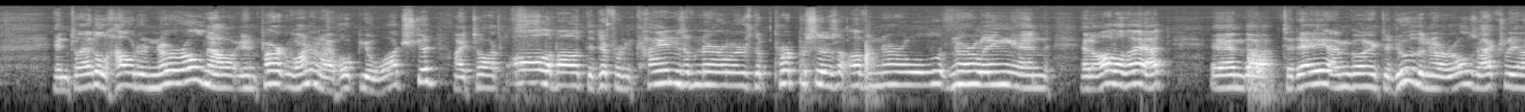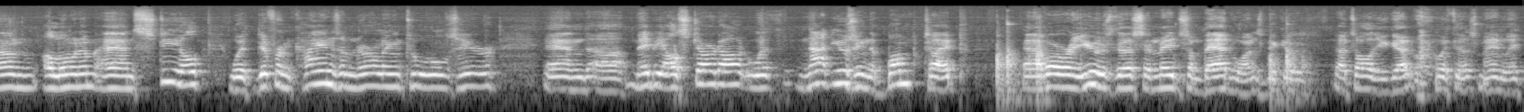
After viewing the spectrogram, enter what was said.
entitled How to Knurl. Now, in part one, and I hope you watched it, I talked all about the different kinds of knurlers, the purposes of knurl, knurling, and, and all of that. And uh, today I'm going to do the knurls actually on aluminum and steel with different kinds of knurling tools here. And uh, maybe I'll start out with not using the bump type, and I've already used this and made some bad ones because that's all you get with this mainly.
